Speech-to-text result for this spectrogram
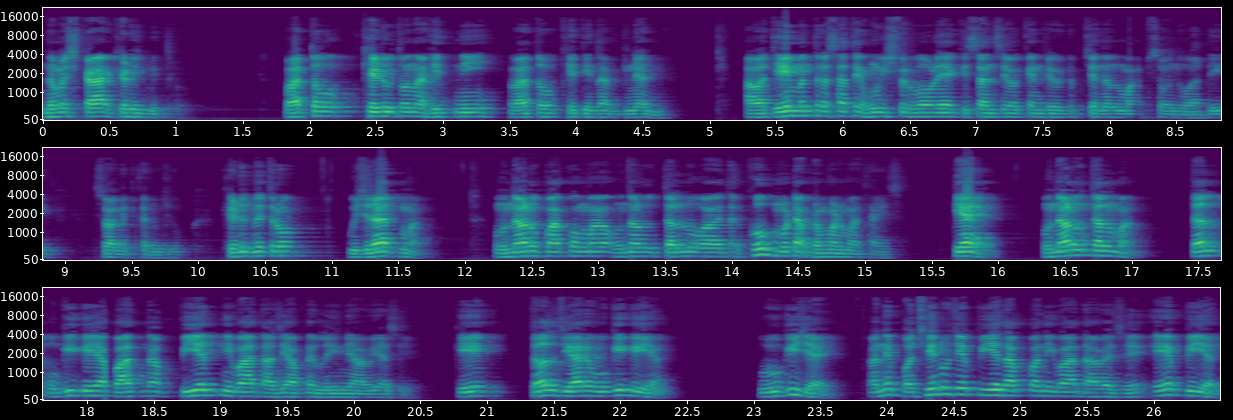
નમસ્કાર ખેડૂત મિત્રો. વાતો ખેડૂતોના હિતની, વાતો ખેતીના વિજ્ઞાનની આવા ધ્યેય મંત્ર સાથે હું ઈશ્વર બવળિયા, કિસાન સેવા કેન્દ્ર યુટ્યુબ ચેનલમાં આપ સૌનું હાર્દિક સ્વાગત કરું છું. ખેડૂત મિત્રો, ગુજરાતમાં ઉનાળુ પાકોમાં ઉનાળુ તલનું વાવેતર ખૂબ મોટા પ્રમાણમાં થાય છે. ત્યારે ઉનાળુ તલમાં તલ ઉગી ગયા બાદના પિયતની વાત આજે આપણે લઈને આવ્યા છે કે તલ જ્યારે ઉગી ગયા, ઉગી જાય અને પછીનું જે પિયત આપવાની વાત આવે છે એ પિયત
